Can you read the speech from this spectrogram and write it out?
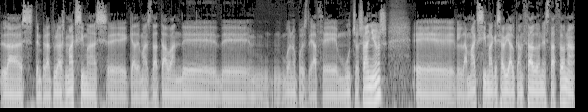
las temperaturas máximas eh, que además databan de, de, bueno pues de hace muchos años eh, la máxima que se había alcanzado en esta zona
